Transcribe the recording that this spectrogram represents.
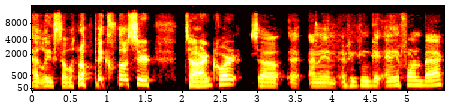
at least a little bit closer to hard court. So uh, I mean, if he can get any form back,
